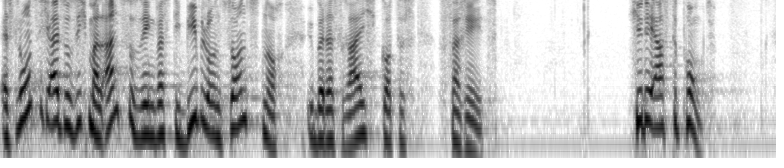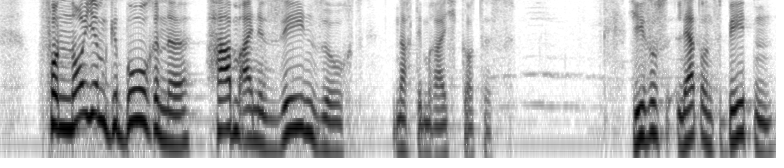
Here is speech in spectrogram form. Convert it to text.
Es lohnt sich also, sich mal anzusehen, was die Bibel uns sonst noch über das Reich Gottes verrät. Hier der erste Punkt. Von neuem Geborene haben eine Sehnsucht nach dem Reich Gottes. Jesus lehrt uns beten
